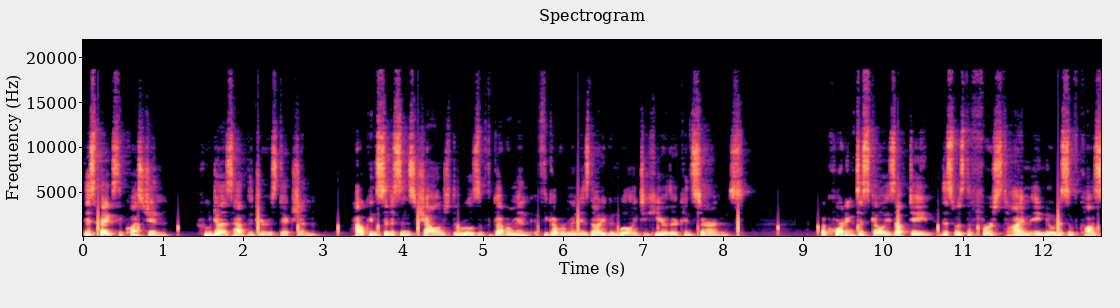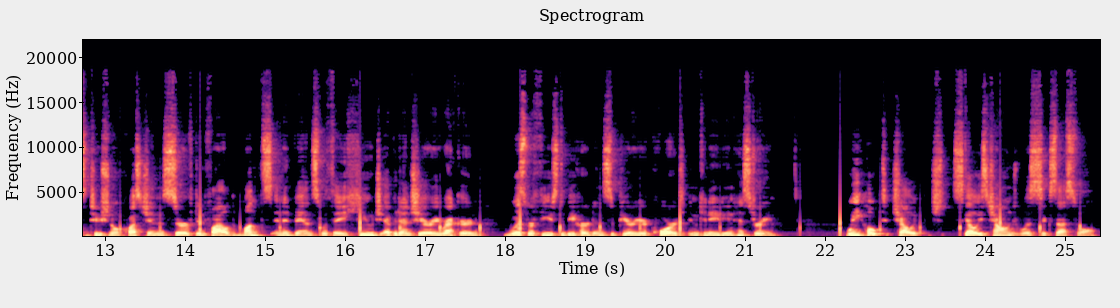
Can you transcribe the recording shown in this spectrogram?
This begs the question who does have the jurisdiction? How can citizens challenge the rules of the government if the government is not even willing to hear their concerns? According to Skelly's update, this was the first time a notice of constitutional questions, served and filed months in advance with a huge evidentiary record, was refused to be heard in Superior Court in Canadian history. We hoped Skelly's challenge was successful.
